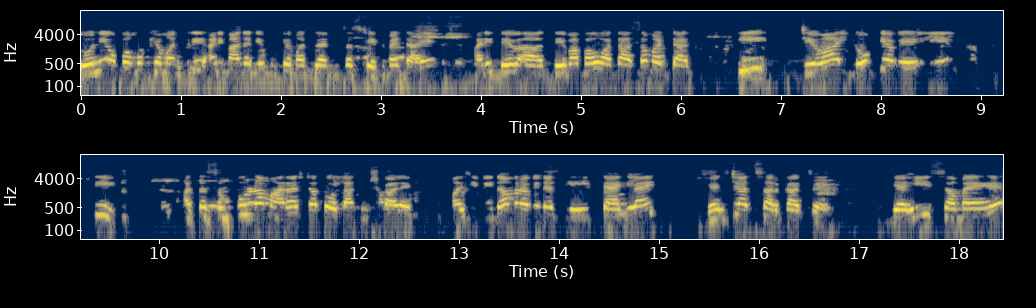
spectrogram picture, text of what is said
दोन्ही उपमुख्यमंत्री आणि माननीय मुख्यमंत्र्यांचं स्टेटमेंट आहे. आणि देव देवाभाऊ आता असं म्हणतात की जेव्हा योग्य वेळ येईल ती आता संपूर्ण महाराष्ट्रात ओला दुष्काळ आहे. माझी विनम्र विनंती टॅगलाईन यांच्याच सरकारचे यही समय है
